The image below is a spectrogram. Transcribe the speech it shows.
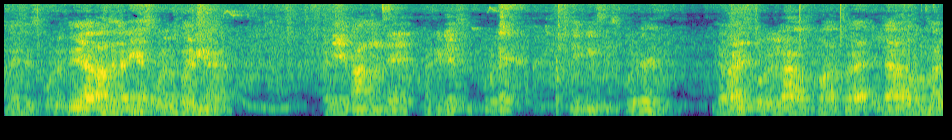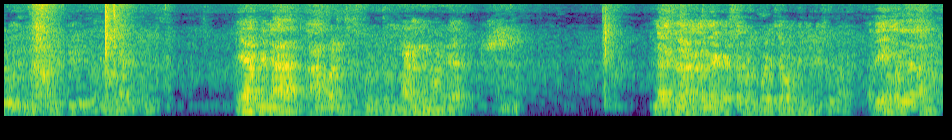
அந்த இந்த ஸ்கூலுக்கு அதாவது நிறைய ஸ்கூலுக்கு போயிருக்கேன் பெரிய convent matriculation school CBSE school இந்த மாதிரி ஸ்கூலுக்கெல்லாம் போனப்போ இல்லாத ஒரு உணர்வு இந்த ஸ்கூலுக்கு வந்ததாக இருக்குது ஏன் அப்படின்னா நான் படித்த ஸ்கூலுக்கு மேடம் சொன்னாங்க. சின்ன வயசில் நான் கஷ்டப்பட்டு படித்தோம் அப்படின்னு சொல்லி சொல்லுவாங்க அதே மாதிரி தான் நாங்கள்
